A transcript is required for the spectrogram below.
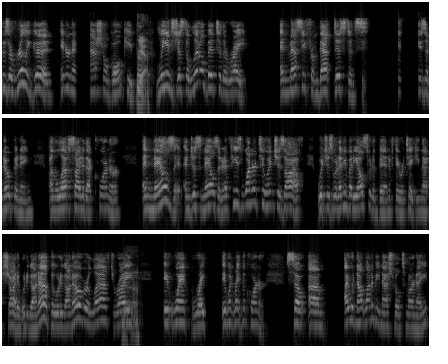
who's a really good international goalkeeper, yeah. leans just a little bit to the right. And Messi from that distance sees an opening on the left side of that corner and nails it and just nails it. And if he's one or two inches off, which is what anybody else would have been if they were taking that shot, it would have gone up, it would have gone over, left, right. Yeah. It went right, it went right in the corner. So um, I would not want to be Nashville tomorrow night,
